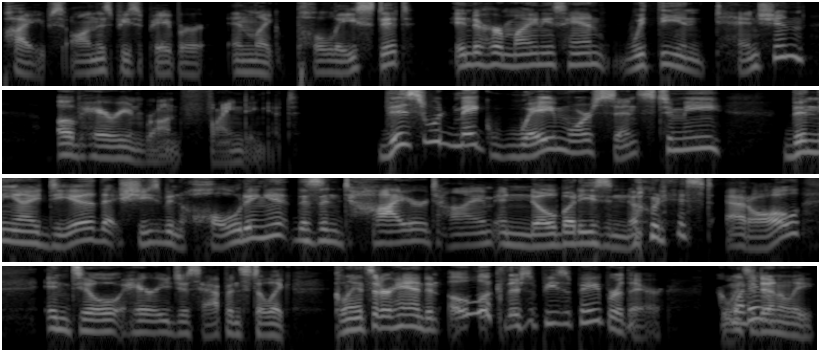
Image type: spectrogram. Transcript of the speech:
pipes on this piece of paper and like placed it into Hermione's hand with the intention of Harry and Ron finding it? This would make way more sense to me than the idea that she's been holding it this entire time and nobody's noticed at all until Harry just happens to like glance at her hand and oh look there's a piece of paper there coincidentally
